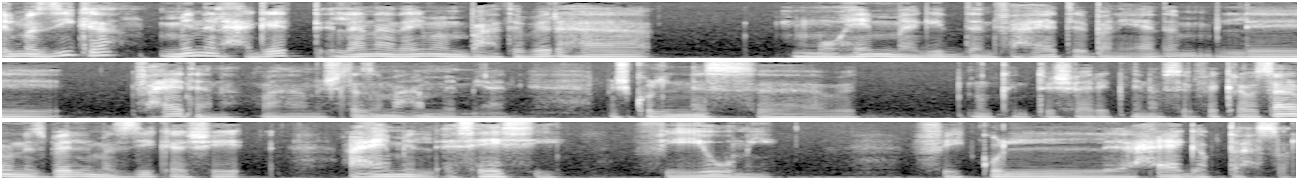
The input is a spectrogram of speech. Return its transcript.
المزيكا من الحاجات اللي أنا دايما بعتبرها مهمة جدا في حياة البني آدم ل... في حياتي أنا. ما- مش لازم أعمم يعني. مش كل الناس آه،. ممكن تشاركني نفس الفكرة. بس أنا بالنسبة لي المزيكا شيء عامل أساسي في يومي في كل حاجة بتحصل.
